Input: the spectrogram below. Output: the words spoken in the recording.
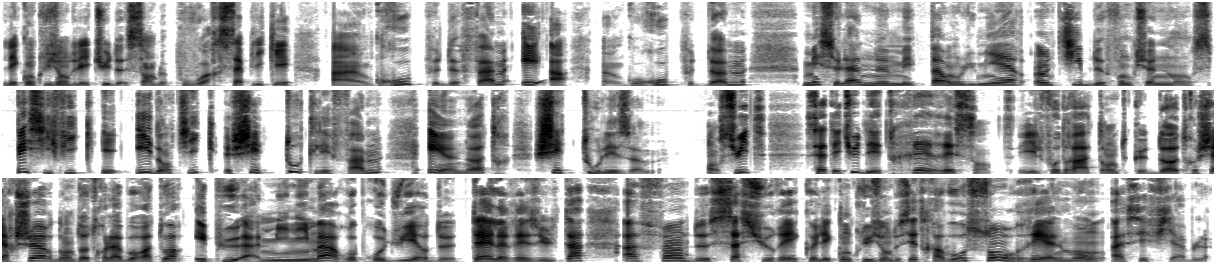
Les conclusions de l'étude semblent pouvoir s'appliquer à un groupe de femmes et à un groupe d'hommes, mais cela ne met pas en lumière un type de fonctionnement spécifique et identique chez toutes les femmes et un autre chez tous les hommes. Ensuite, cette étude est très récente et il faudra attendre que d'autres chercheurs dans d'autres laboratoires aient pu à minima reproduire de tels résultats afin de s'assurer que les conclusions de ces travaux sont réellement assez fiables.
